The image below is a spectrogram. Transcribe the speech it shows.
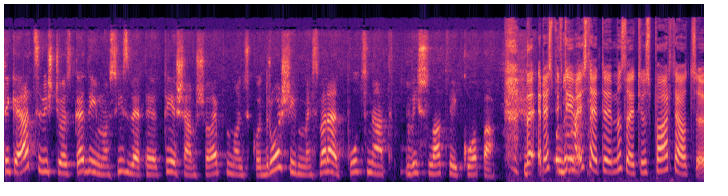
tikai atsevišķos gadījumos, izvērtējot tiešām šo epidemioloģisko drošību, mēs varētu pulcināt visu Latviju kopā. Bet, respektīvi, domā... es te mazliet jūs pārtraucu,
